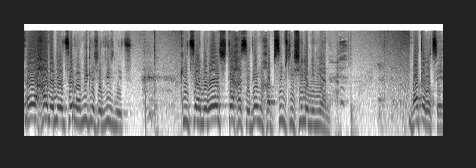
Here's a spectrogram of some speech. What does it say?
יום אחד אני יוצא מהמקווה של ויז'ניץ. קיצור, אני רואה שתי חסידים מחפשים שלישי למניין. מה אתה רוצה?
